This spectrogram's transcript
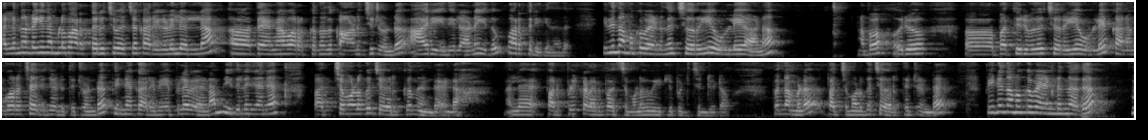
അല്ലെന്നുണ്ടെങ്കിൽ നമ്മൾ വറുത്തരച്ച് വെച്ച കറികളിലെല്ലാം തേങ്ങ വറുക്കുന്നത് കാണിച്ചിട്ടുണ്ട്. ആ രീതിയിലാണ് ഇതും വറുത്തിരിക്കുന്നത്. ഇനി നമുക്ക് വേണ്ടുന്ന ചെറിയ ഉള്ളിയാണ്. അപ്പോൾ ഒരു പത്തിരുപത് ചെറിയ ഉള്ളി കനം കുറച്ച് അരിഞ്ഞെടുത്തിട്ടുണ്ട്. പിന്നെ കറിവേപ്പില വേണം. ഇതിൽ ഞാൻ പച്ചമുളക് ചേർക്കുന്നുണ്ട് കേട്ടോ. നല്ല പർപ്പിൾ കളർ പച്ചമുളക് വീട്ടിൽ പിടിച്ചിട്ടുണ്ട് കേട്ടോ അപ്പം നമ്മൾ പച്ചമുളക് ചേർത്തിട്ടുണ്ട്. പിന്നെ നമുക്ക് വേണ്ടുന്നത്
